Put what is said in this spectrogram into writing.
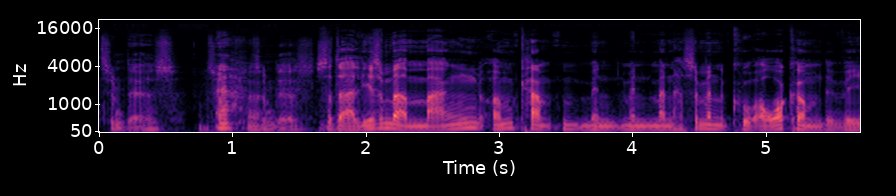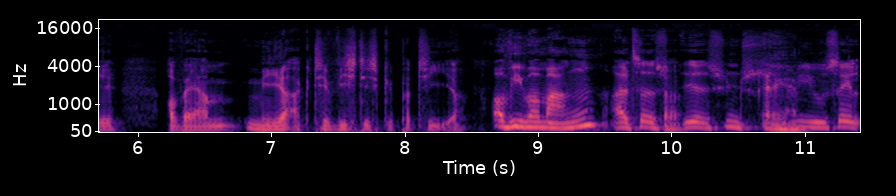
som deres. Top, Ja. som deres. Så der har ligesom været mange om kampen, men, men man har simpelthen kunne overkomme det ved at være mere aktivistiske partier. Og vi var mange, altså Ja. jeg synes Ja, ja, vi jo selv,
